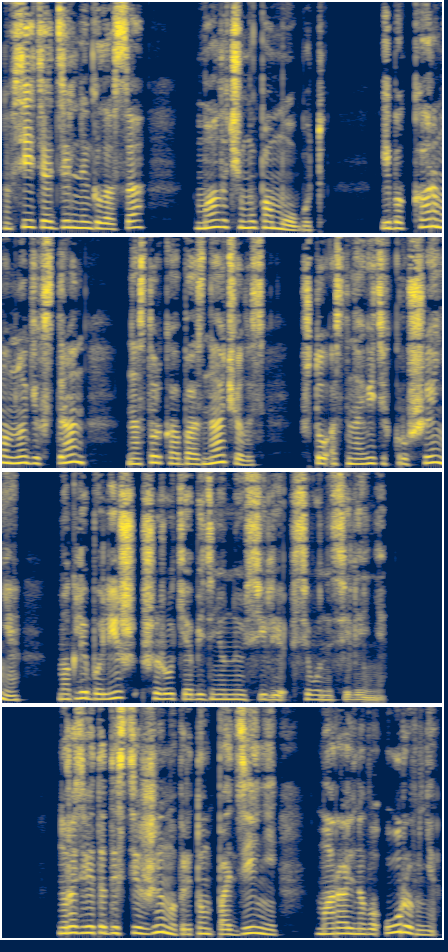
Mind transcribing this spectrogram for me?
Но все эти отдельные голоса мало чему помогут, ибо карма многих стран – настолько обозначилось, что остановить их крушение могли бы лишь широкие объединенные усилия всего населения. Но разве это достижимо при том падении морального уровня,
